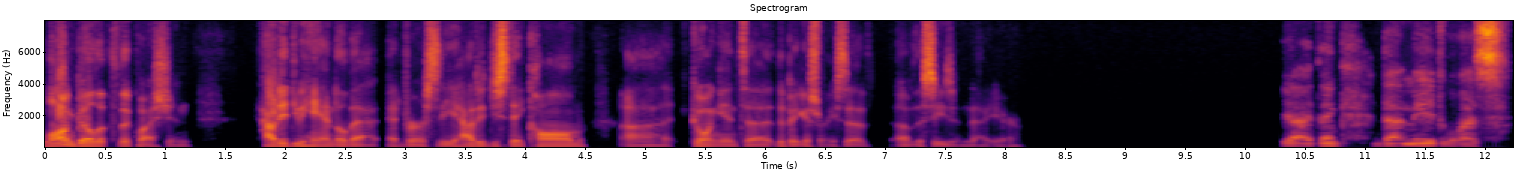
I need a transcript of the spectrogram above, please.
Long build up to the question. How did you handle that adversity? How did you stay calm uh, going into the biggest race of of the season that year? Yeah, I think that meet was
